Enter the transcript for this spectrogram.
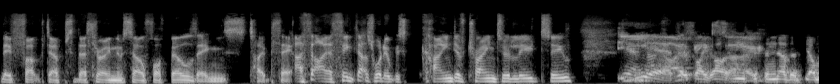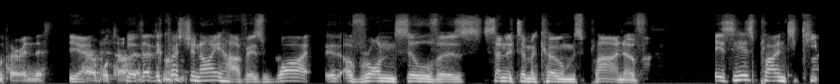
they've fucked up, so they're throwing themselves off buildings type thing? I, th- I think that's what it was kind of trying to allude to. yeah, I it's like, think oh, he's just another jumper in this terrible time. But the, the question I have is why of Ron Silver's Senator McComb's plan of is his plan to keep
